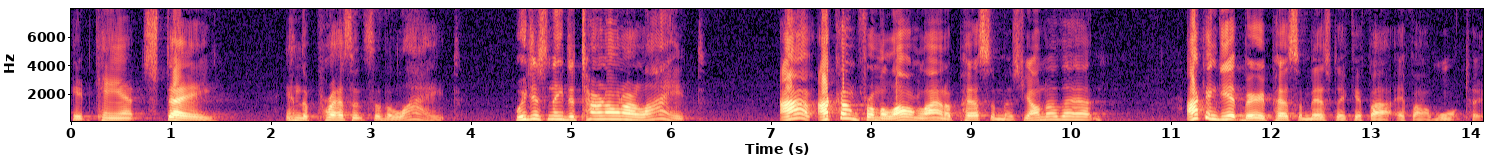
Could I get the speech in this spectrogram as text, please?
It can't stay in the presence of the light. We just need to turn on our light. I, I come from a long line of pessimists. Y'all know that? I can get very pessimistic if I, if I want to,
